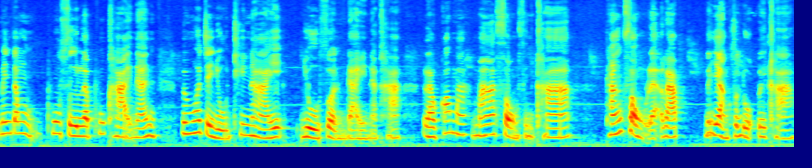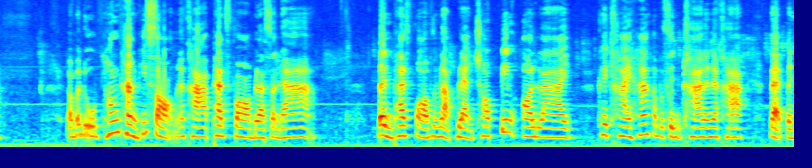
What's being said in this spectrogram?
ไม่ต้องผู้ซื้อและผู้ขายนั้น ไม่ว่าจะอยู่ที่ไหนอยู่ส่วนใดนะคะแล้วก็มามาส่งสินค้า ทั้งส่งและรับได้อย่างสะดวกเลยค่ะ เรามาดูช่องทางที่ 2 นะคะ แพลตฟอร์ม Lazada เป็นแพลตฟอร์มสำหรับแหล่งช้อปปิ้งออนไลน์คล้ายๆห้างขายสินค้าเลยนะคะ แต่เป็น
